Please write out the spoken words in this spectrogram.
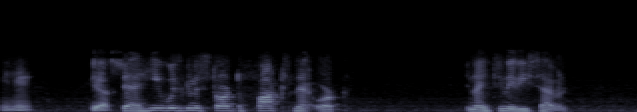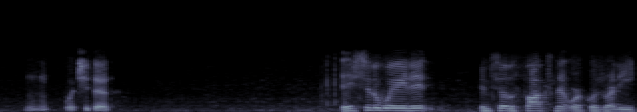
hmm Yes. That he was going to start the Fox network in 1987. hmm Which he did. They should have waited until the Fox network was ready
